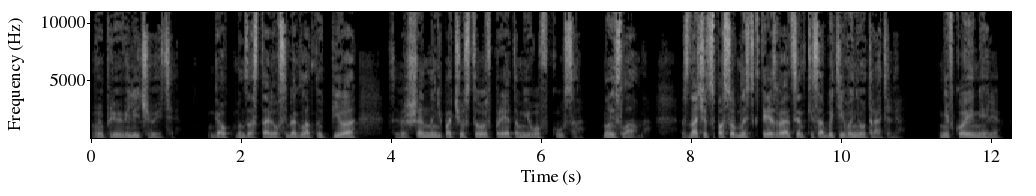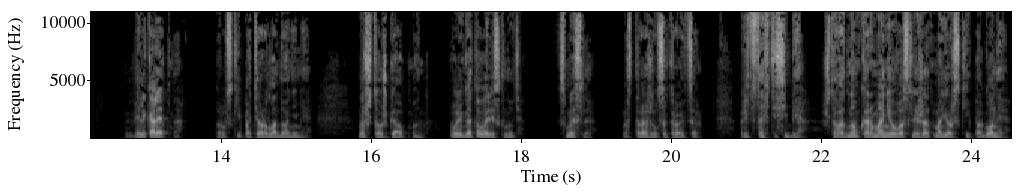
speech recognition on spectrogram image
Вы преувеличиваете». Гауптман заставил себя глотнуть пиво, совершенно не почувствовав при этом его вкуса. Ну и славно. Значит, способность к трезвой оценке событий вы не утратили. Ни в коей мере. Великолепно. Русский потер ладонями. Ну что ж, Гауптман, вы готовы рискнуть? В смысле? Насторожился Кройцер. Представьте себе, что в одном кармане у вас лежат майорские погоны,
